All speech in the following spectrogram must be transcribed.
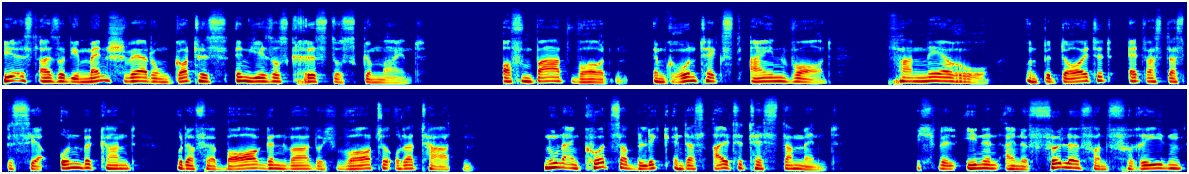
Hier ist also die Menschwerdung Gottes in Jesus Christus gemeint. Offenbart worden, im Grundtext ein Wort, Phanero, und bedeutet etwas, das bisher unbekannt, oder verborgen war durch Worte oder Taten. Nun ein kurzer Blick in das Alte Testament. Ich will Ihnen eine Fülle von Frieden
